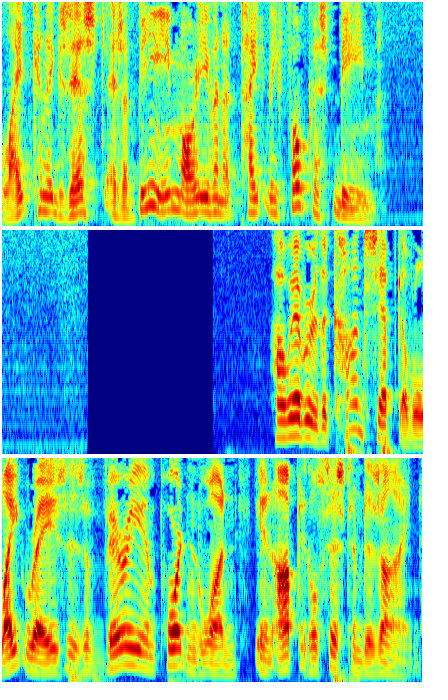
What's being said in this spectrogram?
Light can exist as a beam or even a tightly focused beam. However, the concept of light rays is a very important one in optical system design.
